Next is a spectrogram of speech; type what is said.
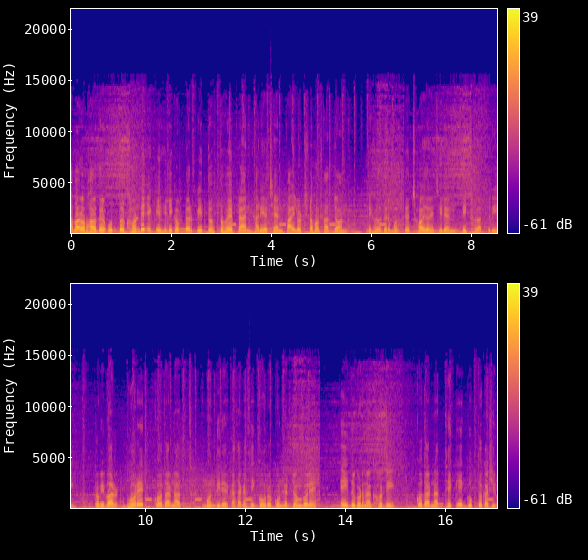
আবারও ভারতের উত্তরখণ্ডে একটি হেলিকপ্টার বিধ্বস্ত হয়ে প্রাণ হারিয়েছেন পাইলট সহ সাতজন। নিহতদের মধ্যে ছয়জনই ছিলেন তীর্থযাত্রী। রবিবার ভোরে কেদারনাথ মন্দিরের কাছাকাছি গৌরকুণ্ডের জঙ্গলে এই দুর্ঘটনা ঘটে। কেদারনাথ থেকে গুপ্তকাশীর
